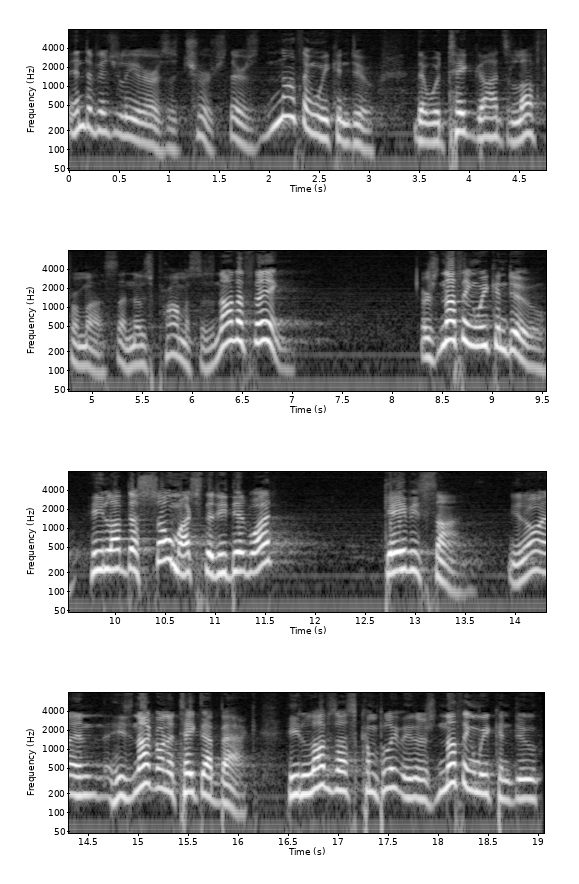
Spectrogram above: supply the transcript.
individually or as a church, there's nothing we can do that would take God's love from us and those promises. Not a thing. There's nothing we can do. He loved us so much that He did what? Gave His Son. You know, and He's not going to take that back. He loves us completely. There's nothing we can do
